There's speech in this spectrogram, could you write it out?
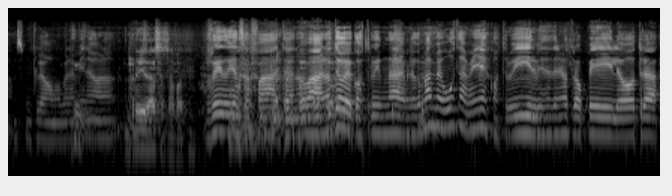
no, es un plomo, para mí no. no, no. Redas a Zapata. Redo y azafata, no va, no tengo que construir nada. Lo que más me gusta a mí es construir, tener otro pelo, otra,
